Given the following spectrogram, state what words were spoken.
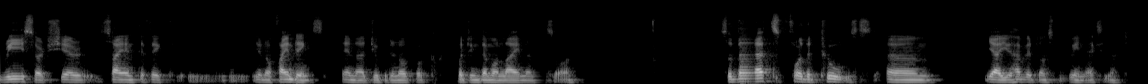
research, share scientific you know, findings in a Jupyter notebook, putting them online and so on. So that's for the tools. Um, yeah, you have it on screen. Excellent.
